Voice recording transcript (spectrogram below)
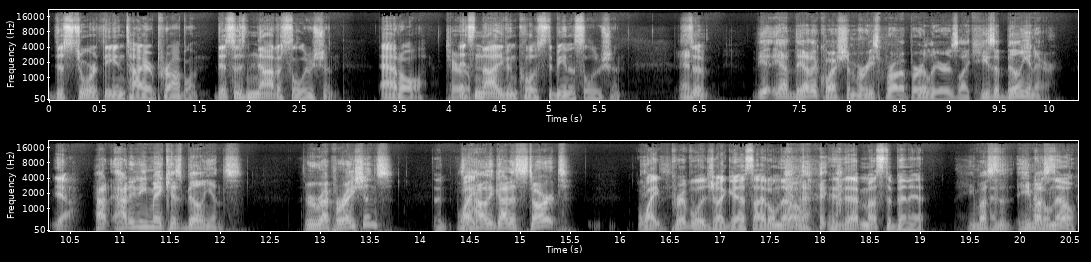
distort the entire problem. This is not a solution at all. Terrible. It's not even close to being a solution. And So- the, yeah, the other question Maurice brought up earlier is like he's a billionaire. Yeah. How how did he make his billions? Through reparations? The white, how he got his start? white privilege, I guess. I don't know. that must have been it. He must have he I must don't know.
